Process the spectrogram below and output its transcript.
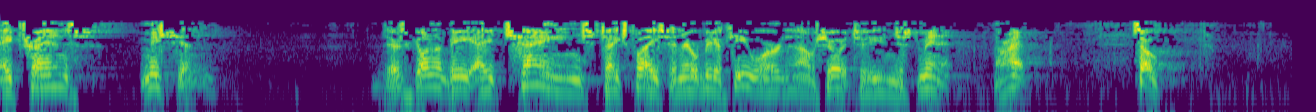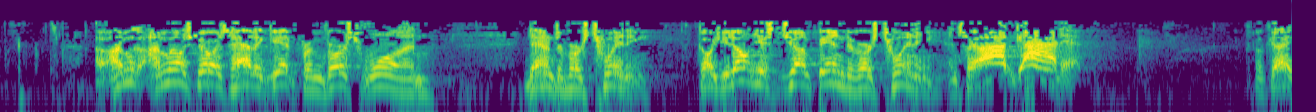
a transmission. There's going to be a change takes place, and there will be a key word, and I'll show it to you in just a minute. All right? So, I'm, I'm going to show us how to get from verse 1 down to verse 20. Because you don't just jump into verse 20 and say, I got it. Okay?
